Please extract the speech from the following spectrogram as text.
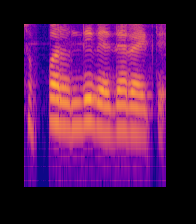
సూపర్ ఉంది వెదర్ అయితే.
